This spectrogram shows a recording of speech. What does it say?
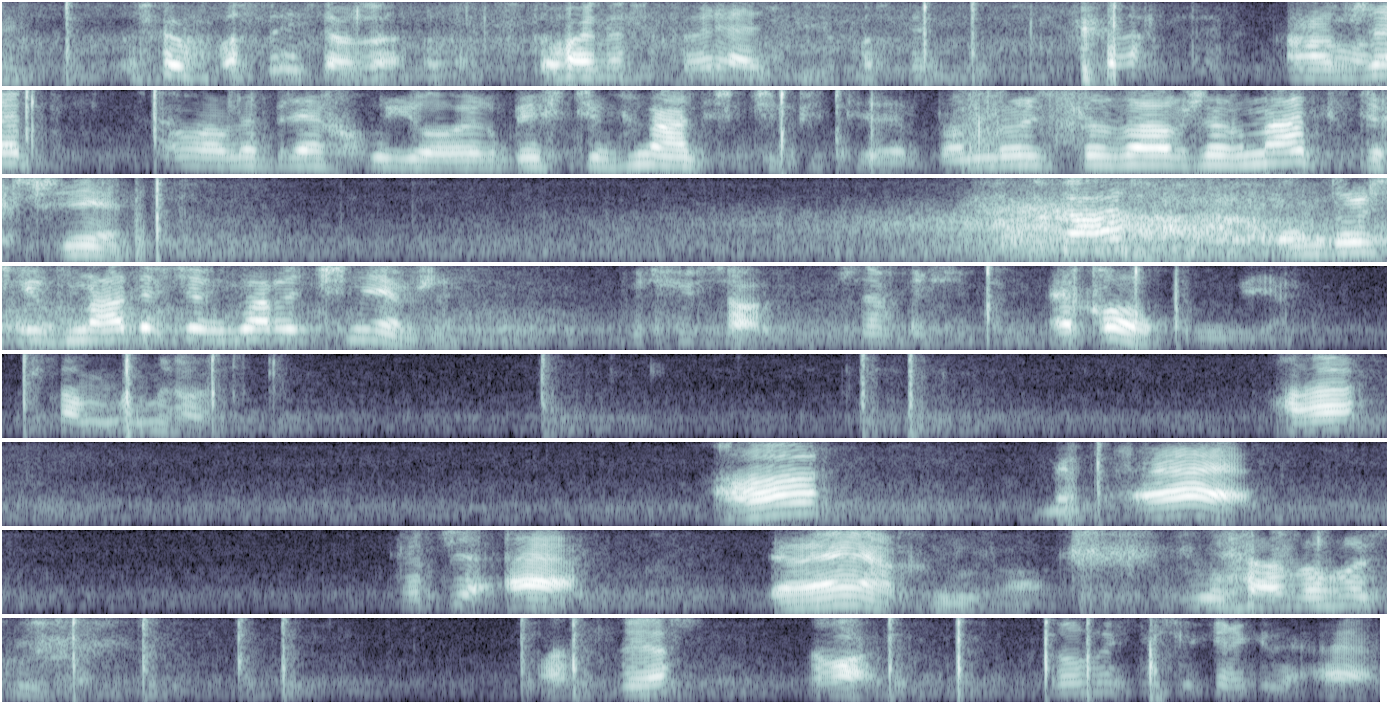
Пасися вже. Давай на четверячки і пасися. А вже, але бля хуйово, якби ще в натичі піти. Пан сказав вже в натичах чи ні? Скажеш? Пан в натичах зараз чи ні вже? Пишися. Ще пиши. Якого хуя? Там мирой. Га? Га? Не е. Где е? Ех, ну. Ні, ну голосніше. А ти ж? Давай. Ну голосніше крикни е.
